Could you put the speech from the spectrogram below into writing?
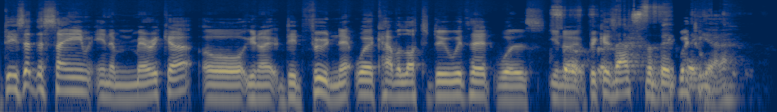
is that the same in America, or you know, did Food Network have a lot to do with it? Was you So- know because that's the big we're thing. talking- Yeah.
